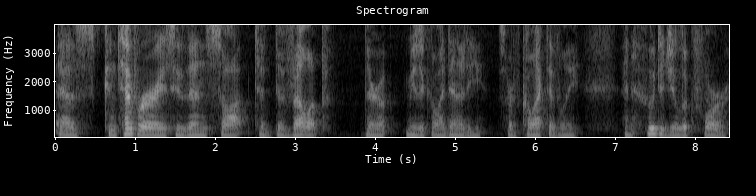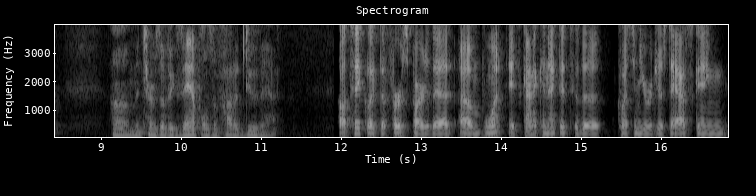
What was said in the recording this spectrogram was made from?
as contemporaries who then sought to develop their musical identity sort of collectively and who did you look for um, in terms of examples of how to do that I'll take like the first part of that. Um, one, it's kind of connected to the question you were just asking.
